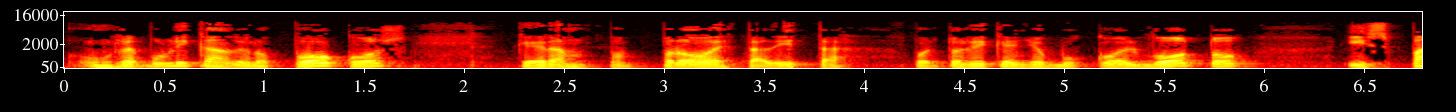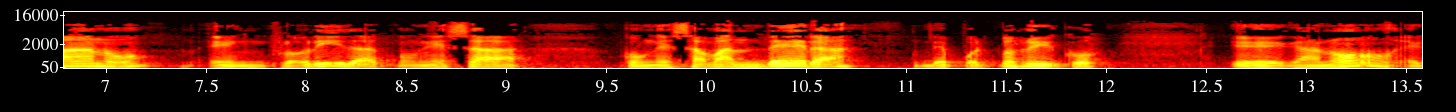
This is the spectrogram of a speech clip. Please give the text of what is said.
un republicano de los pocos que eran pro estadistas puertorriqueños, buscó el voto hispano en Florida con esa con esa bandera de Puerto Rico, eh, ganó, eh,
